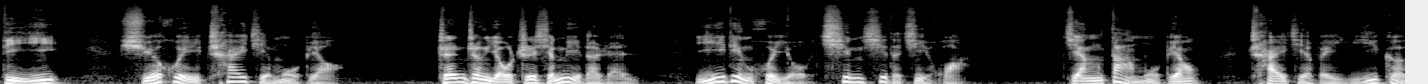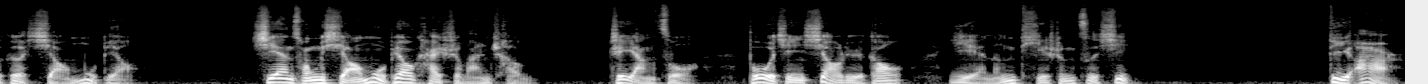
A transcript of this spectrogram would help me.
第一，学会拆解目标。真正有执行力的人，一定会有清晰的计划，将大目标。拆解为一个个小目标，先从小目标开始完成。这样做不仅效率高，也能提升自信。第二，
